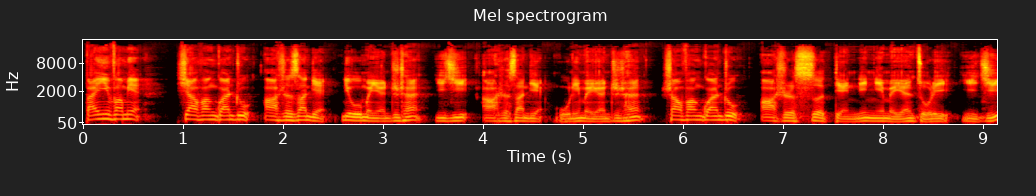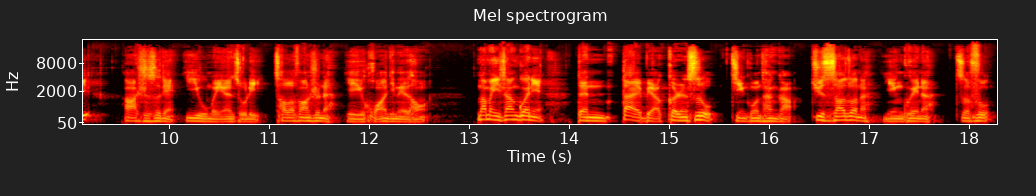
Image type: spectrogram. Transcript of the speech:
白银方面，下方关注二十三点六五美元支撑以及二十三点五零美元支撑，上方关注二十四点零零美元阻力以及二十四点一五美元阻力。操作方式呢也与黄金雷同。那么以上观点等代表个人思路，仅供参考。据此操作呢，盈亏呢自负。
